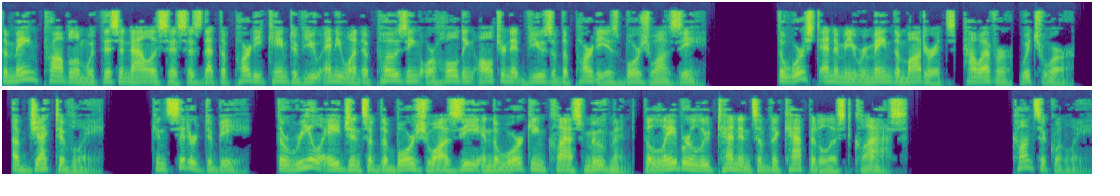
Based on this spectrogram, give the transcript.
The main problem with this analysis is that the party came to view anyone opposing or holding alternate views of the party as bourgeoisie. The worst enemy remained the moderates, however, which were «objectively» considered to be the real agents of the bourgeoisie in the working class movement, the labor lieutenants of the capitalist class. Consequently,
